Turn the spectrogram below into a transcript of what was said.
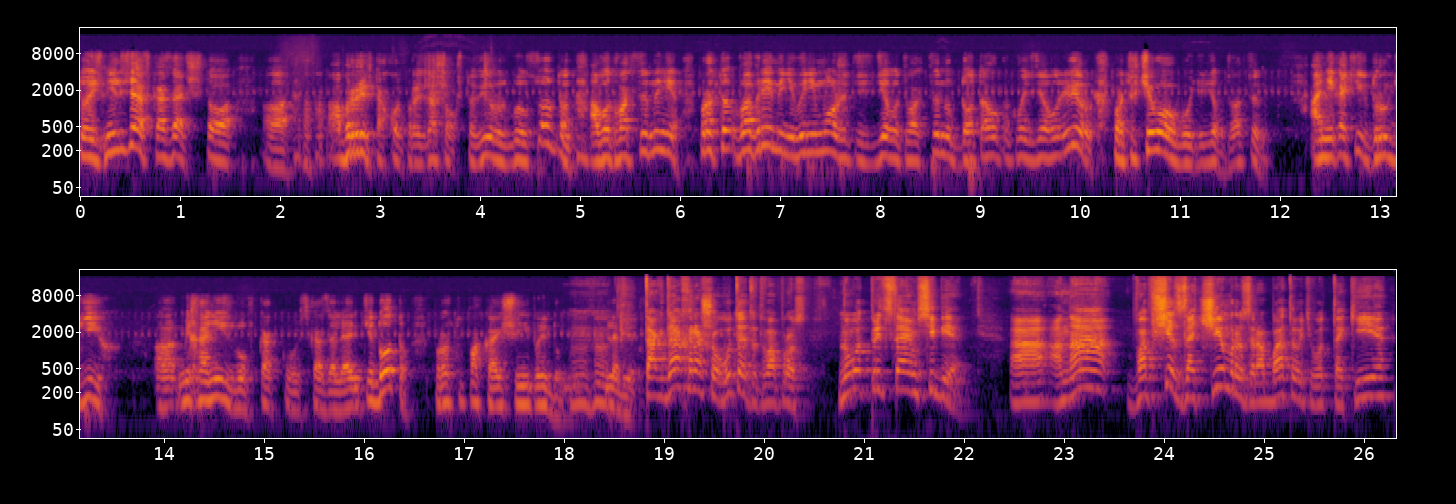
То есть нельзя сказать, что обрыв такой произошел, что вирус был создан, а вот вакцины нет. Просто во времени вы не можете сделать вакцину до того, как вы сделали вирус. Против чего вы будете делать вакцину? А никаких других а, механизмов, как вы сказали, антидотов, просто пока еще не придумали. Угу. Тогда хорошо, вот этот вопрос. Ну вот представим себе, а, она вообще зачем разрабатывать вот такие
